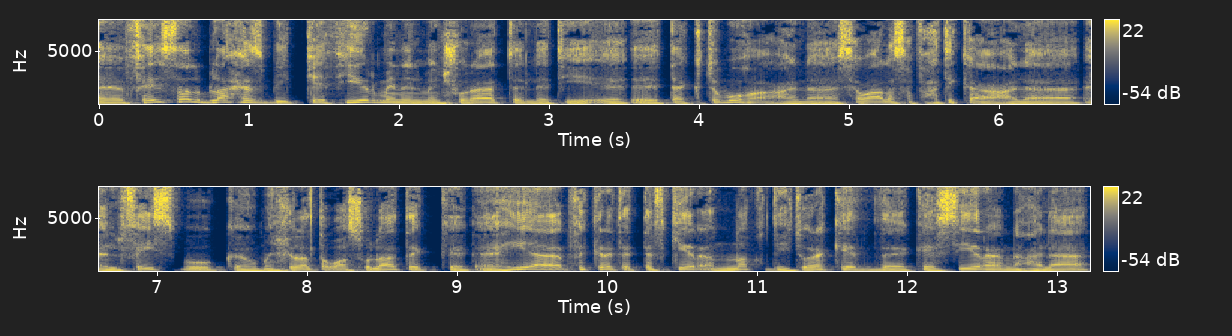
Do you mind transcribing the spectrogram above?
أه، فيصل بلاحظ بكثير من المنشورات التي أه، تكتبها على سواء على صفحتك على الفيسبوك أو من خلال تواصلاتك أه، هي فكرة التفكير النقدي تركز كثيرا على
